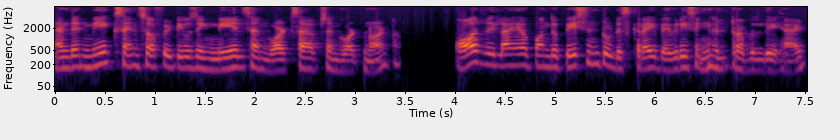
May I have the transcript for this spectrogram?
and then make sense of it using mails and WhatsApps and whatnot, or rely upon the patient to describe every single trouble they had,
